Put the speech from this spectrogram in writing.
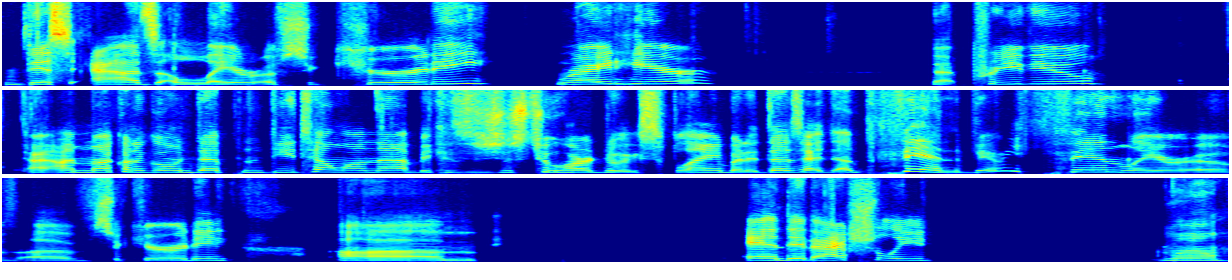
this adds a layer of security right here that preview. I, am not going to go in depth and detail on that because it's just too hard to explain, but it does add a thin, very thin layer of, of security. Um, and it actually, well,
